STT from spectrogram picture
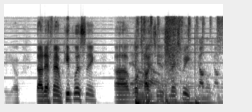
here on radio FM. Keep listening. Uh, we'll talk to you next week. Let's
